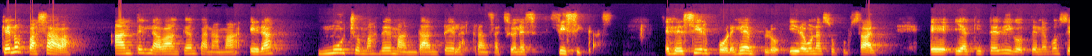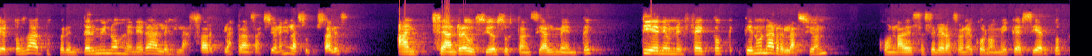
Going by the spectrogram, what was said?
¿Qué nos pasaba? Antes la banca en Panamá era mucho más demandante de las transacciones físicas. Es decir, por ejemplo, ir a una sucursal. Eh, y aquí te digo, tenemos ciertos datos, pero en términos generales las, las transacciones en las sucursales se han reducido sustancialmente. Tiene un efecto, tiene una relación con la desaceleración económica, es cierto,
